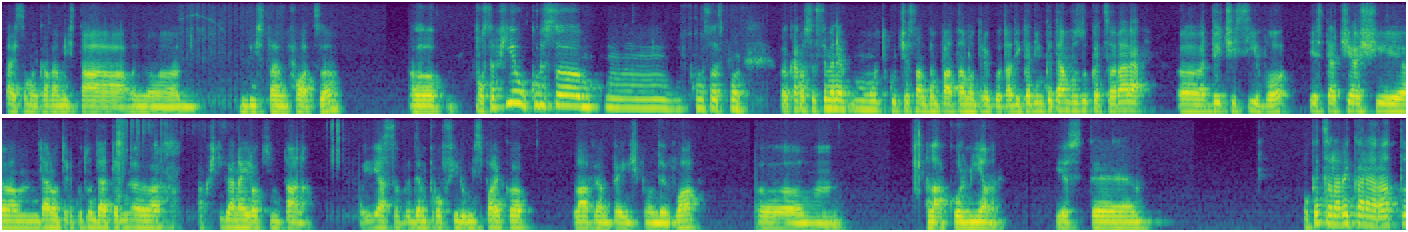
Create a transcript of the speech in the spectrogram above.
hai să mă uit că aveam lista în, uh, lista în față. Uh, o să fie o cursă, um, cum să spun, uh, care o să semene mult cu ce s-a întâmplat anul trecut. Adică din câte am văzut că țărarea uh, decisivă este aceeași uh, de anul trecut unde a, uh, a câștigat Nairo Quintana. Ia să vedem profilul. Mi se pare că l-aveam pe aici pe undeva, um, la Colmian. Este o cățărare care arată,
